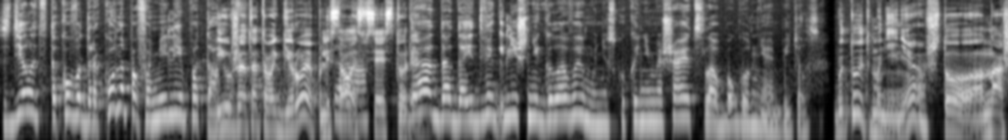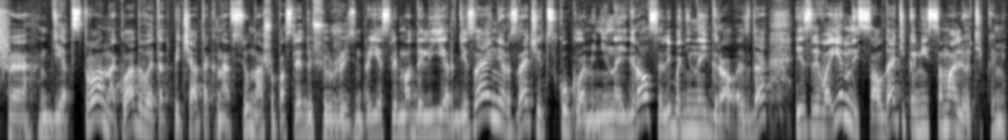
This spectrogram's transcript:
сделать такого дракона по фамилии Потапов. И уже от этого героя плясалась да. вся история. Да, да, да. И две лишние головы ему нисколько не мешает, слава богу, он не обиделся. Бытует мнение, что наше детство накладывает отпечаток на всю нашу последующую жизнь. Если модельер-дизайнер, значит, с куклами не наигрался, наигрался, либо не наигралась, да? Если военный с солдатиками и самолетиками.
